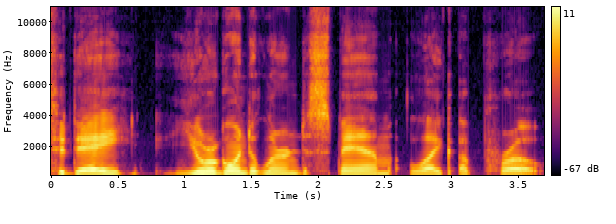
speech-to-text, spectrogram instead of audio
Today, you're going to learn to spam like a pro.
